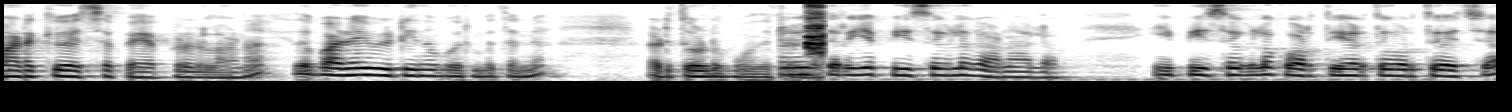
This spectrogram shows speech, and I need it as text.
മടക്കി വെച്ച പേപ്പറുകളാണ്. ഇത് പഴയ വീട്ടിൽ നിന്ന് പോരുമ്പോൾ തന്നെ എടുത്തുകൊണ്ട് പോന്നിട്ടുണ്ട്. ചെറിയ പീസുകൾ കാണാമല്ലോ ഈ പീസുകൾ കുറത്തി ചേർത്ത് കുറത്ത് വെച്ച്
